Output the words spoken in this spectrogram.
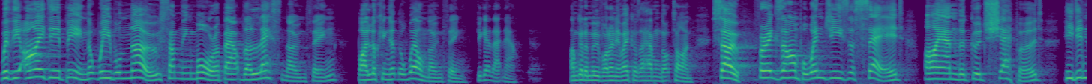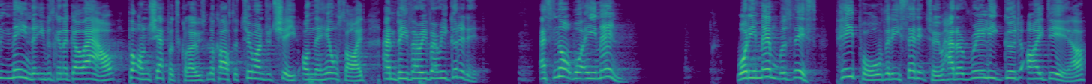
with the idea being that we will know something more about the less known thing by looking at the well known thing. Do you get that now? I'm going to move on anyway because I haven't got time. So, for example, when Jesus said, I am the good shepherd, he didn't mean that he was going to go out, put on shepherd's clothes, look after 200 sheep on the hillside, and be very, very good at it. That's not what he meant. What he meant was this people that he said it to had a really good idea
